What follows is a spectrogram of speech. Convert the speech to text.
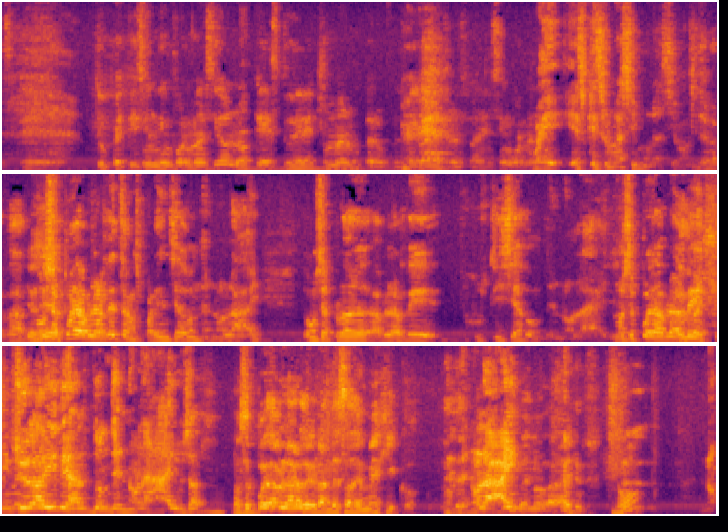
Este, tu petición de información, ¿no? Que es tu derecho humano, pero pues viva la transparencia en Guanajuato. Güey, es que es una simulación, de verdad. Yo no se puede hablar de transparencia donde no la hay. No se puede hablar de justicia donde no la hay. No se puede hablar de ciudad ideal donde no la hay. O sea, No se puede hablar de grandeza de México. donde no la hay. Donde no la hay. ¿No? No.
